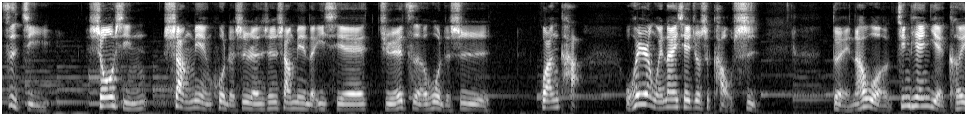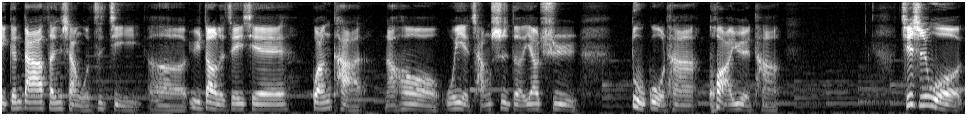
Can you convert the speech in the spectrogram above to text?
自己修行上面或者是人生上面的一些抉择或者是关卡，我会认为那一些就是考试。对，然后我今天也可以跟大家分享我自己呃遇到的这些。关卡，然后我也尝试的要去度过它，跨越它。其实我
